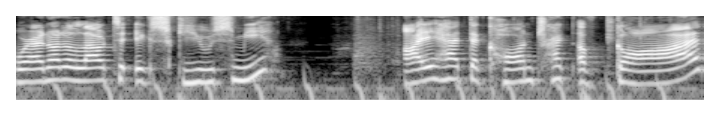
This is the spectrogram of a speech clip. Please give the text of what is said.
Were I not allowed to excuse me? I had the contract of God?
